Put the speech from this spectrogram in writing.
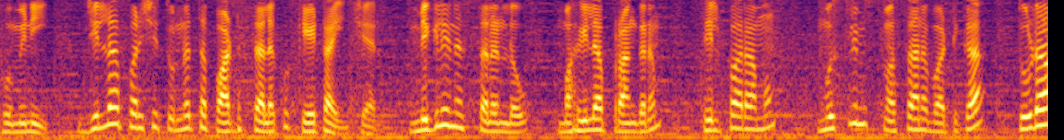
భూమిని జిల్లా పరిషత్ ఉన్నత పాఠశాలకు కేటాయించారు. మిగిలిన స్థలంలో మహిళా ప్రాంగణం శిల్పారామం ముస్లిం శ్మశాన వాటిక తుడా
